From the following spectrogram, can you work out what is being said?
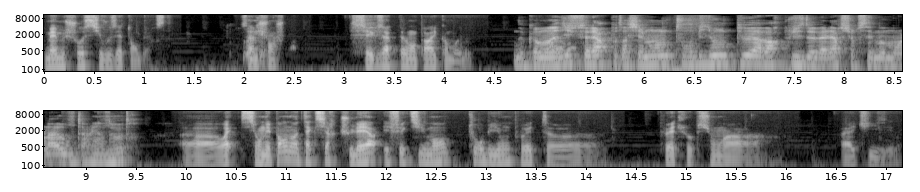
Même chose si vous êtes en burst. Ça ne change pas. C'est exactement pareil comme Ono. Donc comme on a dit tout à l'heure, potentiellement tourbillon peut avoir plus de valeur sur ces moments-là où t'as rien d'autre. Euh, ouais, si on n'est pas en attaque circulaire, effectivement, tourbillon peut être, euh, peut être l'option à, à utiliser.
